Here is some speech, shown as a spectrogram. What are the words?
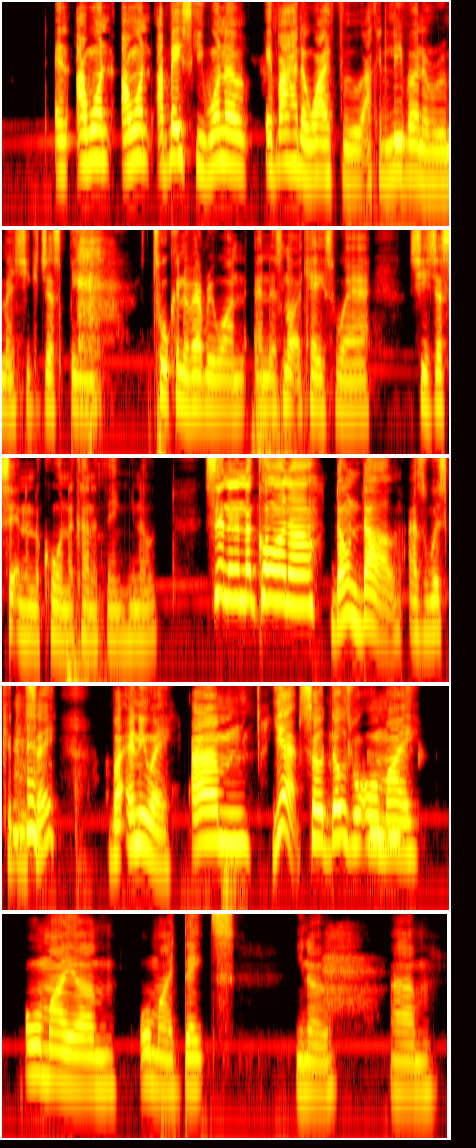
and I want, I want, I basically want to. If I had a waifu, I could leave her in a room and she could just be talking with everyone, and it's not a case where she's just sitting in the corner kind of thing, you know, sitting in the corner, don't dull, as Wizkid would say. but anyway, um, yeah. So those were all Mhm. my, all my, um, all my dates, you know, um.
